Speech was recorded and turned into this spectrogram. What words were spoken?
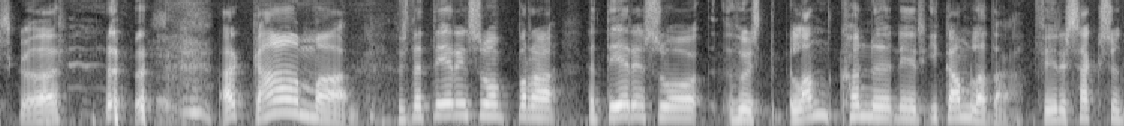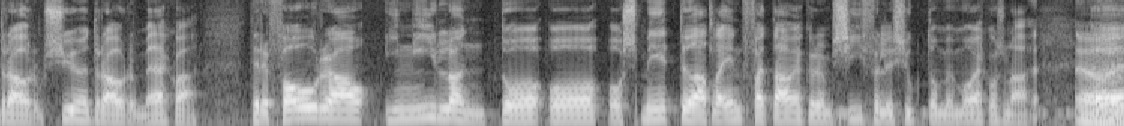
sko, það, er, það er gaman. Veist, þetta er eins og bara þetta er eins og veist, landkönnunir í gamla daga. Fyrir 600 árum, 700 árum eða eitthvað þeir fóru á í ný lönd og, og, og smituðu alla innfætta af einhverjum sífælisjúkdómum og eitthvað svona Já. uh,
